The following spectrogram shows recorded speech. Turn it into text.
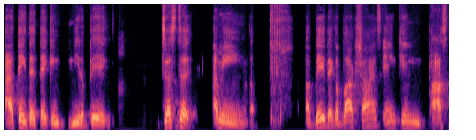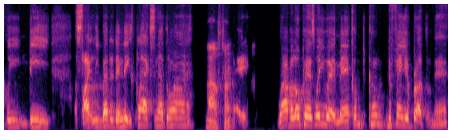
I think that they can need a big just to. I mean, a big that can block shots and can possibly be slightly better than Nic Claxton at the line. Miles Turner. Hey, Robert Lopez, where you at, man? Come come defend your brother, man.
